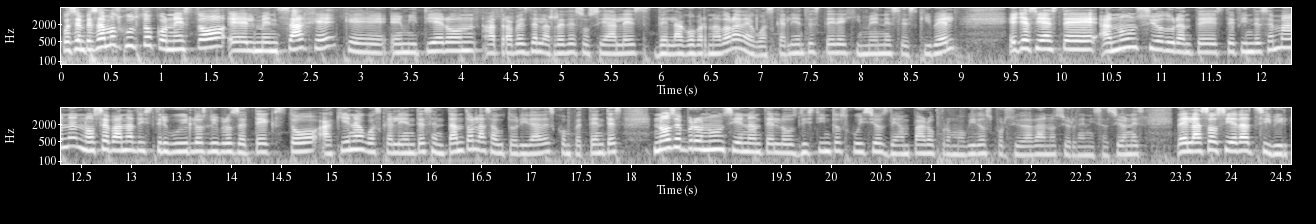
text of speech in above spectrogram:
Pues empezamos justo con esto, el mensaje que emitieron a través de las redes sociales de la gobernadora de Aguascalientes, Tere Jiménez Esquivel. Ella hacía este anuncio durante este fin de semana, no se van a distribuir los libros de texto aquí en Aguascalientes en tanto las autoridades competentes no se pronuncien ante los distintos juicios de amparo promovidos por ciudadanos y organizaciones de la sociedad civil.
